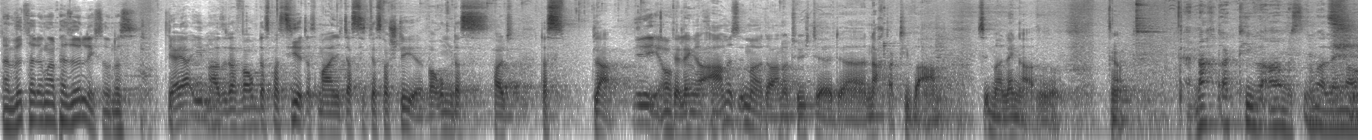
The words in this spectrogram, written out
dann wird es halt irgendwann persönlich so. Das ja, ja, eben. Also das, warum das passiert, das meine ich, dass ich das verstehe. Warum das halt, das Klar, nee, der längere klar. Arm ist immer da, natürlich der, der nachtaktive Arm ist immer länger. Also, ja. Der nachtaktive Arm ist immer länger.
